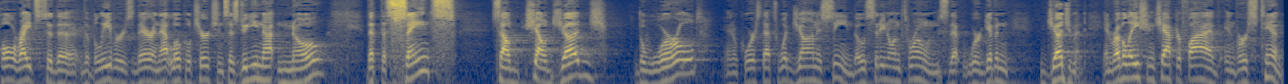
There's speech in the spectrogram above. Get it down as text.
Paul writes to the, the believers there in that local church and says, Do ye not know that the saints shall, shall judge the world? And of course, that's what John is seeing those sitting on thrones that were given judgment. In Revelation chapter 5, in verse 10,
